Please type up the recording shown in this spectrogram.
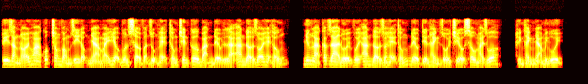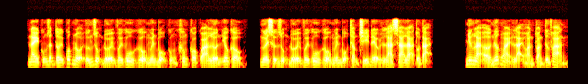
Tuy rằng nói hoa quốc trong vòng di động nhà máy hiệu buôn sở vận dụng hệ thống trên cơ bản đều là android hệ thống nhưng là các gia đối với android hệ thống đều tiến hành rồi chiều sâu mài rũa hình thành nhà mình ui nay cũng dẫn tới quốc nội ứng dụng đối với google nguyên bộ cũng không có quá lớn yêu cầu người sử dụng đối với google nguyên bộ thậm chí đều là xa lạ tồn tại nhưng là ở nước ngoài lại hoàn toàn tương phản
